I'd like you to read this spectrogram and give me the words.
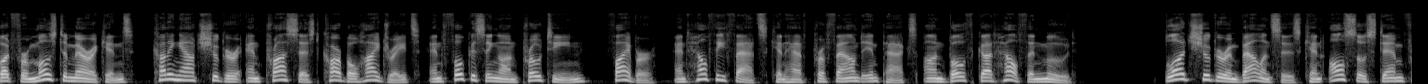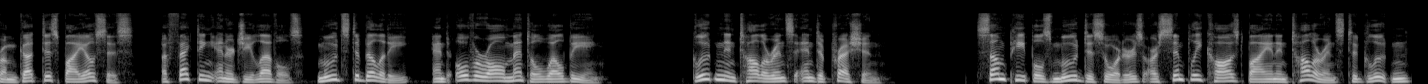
But for most Americans, cutting out sugar and processed carbohydrates and focusing on protein, fiber, and healthy fats can have profound impacts on both gut health and mood. Blood sugar imbalances can also stem from gut dysbiosis, affecting energy levels, mood stability, and overall mental well being. Gluten intolerance and depression. Some people's mood disorders are simply caused by an intolerance to gluten,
